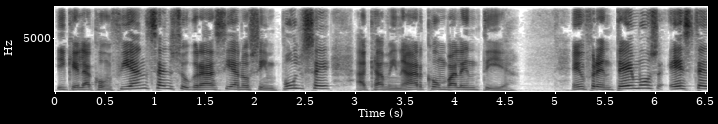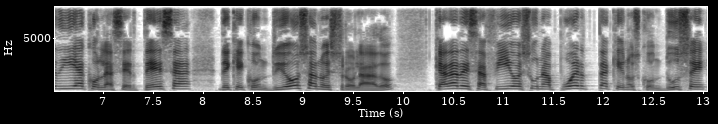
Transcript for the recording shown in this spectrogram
y que la confianza en su gracia nos impulse a caminar con valentía. Enfrentemos este día con la certeza de que con Dios a nuestro lado, cada desafío es una puerta que nos conduce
